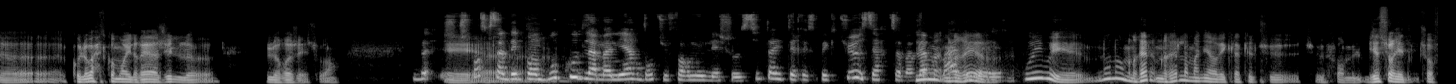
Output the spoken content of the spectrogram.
Euh, comment il réagit le, le rejet, tu vois. Bah, je pense que ça euh, dépend beaucoup de la manière dont tu formules les choses. Si tu as été respectueux, certes, ça va faire mal. Mais... Euh, oui, oui. Non, non, la manière avec laquelle tu, tu formules. Bien sûr, il y a des choses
